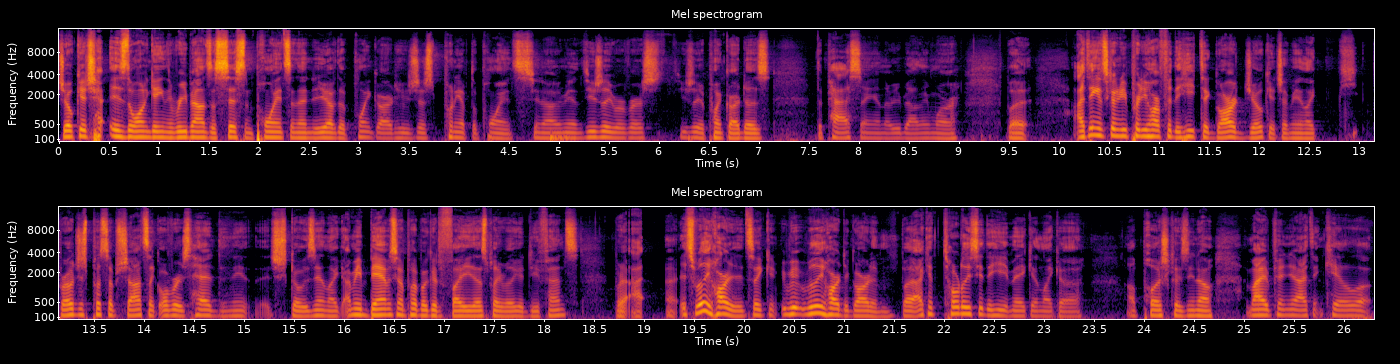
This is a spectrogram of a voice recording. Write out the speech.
Jokic is the one getting the rebounds, assists, and points, and then you have the point guard who's just putting up the points. You know what I mean? It's usually reverse. Usually a point guard does the passing and the rebounding more. But I think it's going to be pretty hard for the Heat to guard Jokic. I mean, like, he, bro just puts up shots like over his head and he, it just goes in. Like, I mean, Bam's going to put up a good fight. He does play really good defense. But I, uh, it's really hard. It's like really hard to guard him. But I could totally see the Heat making like a, a push because, you know, in my opinion, I think Caleb,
